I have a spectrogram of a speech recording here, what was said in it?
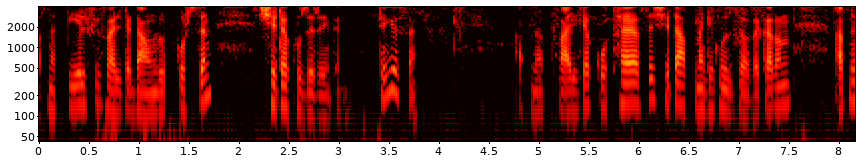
আপনার পিএলপি ফাইলটা ডাউনলোড করছেন, সেটা খুঁজে নেবেন, ঠিক আছে? আপনার ফাইলটা কোথায় আছে, সেটা আপনাকে খুঁজতে হবে, কারণ আপনি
